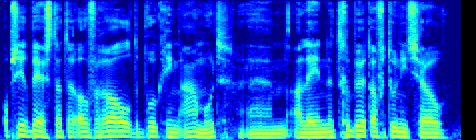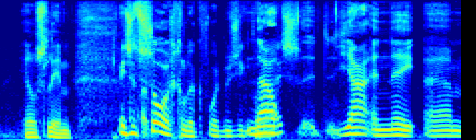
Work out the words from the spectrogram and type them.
op zich best, dat er overal de broekriem aan moet. Ehm, alleen het gebeurt af en toe niet zo heel slim. Is het zorgelijk voor het muziekpaleis? Nou, ja en nee. Ehm,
